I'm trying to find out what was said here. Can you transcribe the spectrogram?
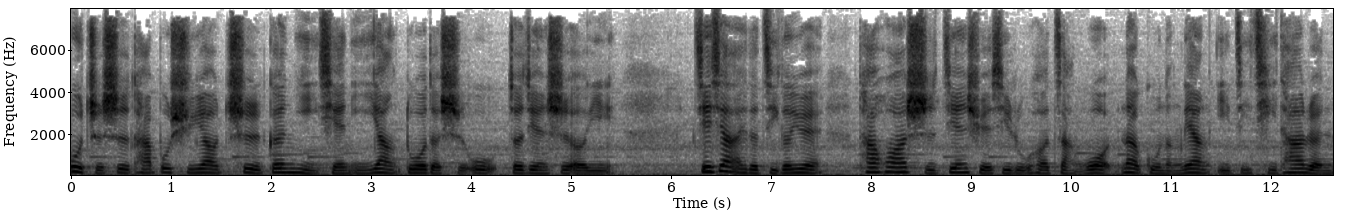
不只是他不需要吃跟以前一样多的食物这件事而已。接下来的几个月，他花时间学习如何掌握那股能量以及其他人。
